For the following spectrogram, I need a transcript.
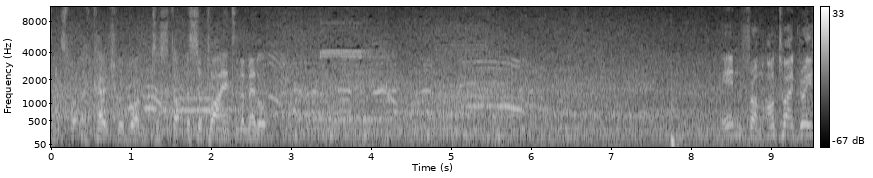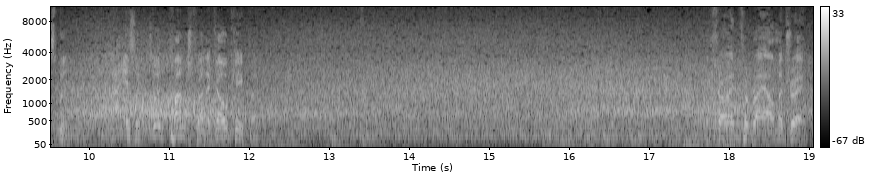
That's what the coach would want, to stop the supply into the middle. In from Antoine Griezmann. That is a good punch by the goalkeeper. Throw in for Real Madrid.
